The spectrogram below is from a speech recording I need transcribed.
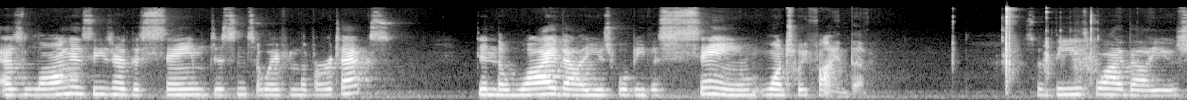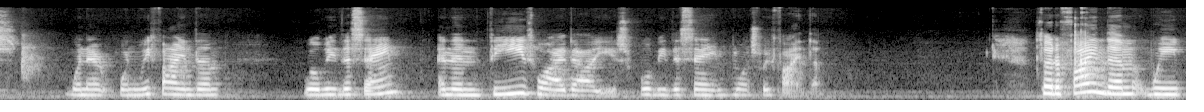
as long as these are the same distance away from the vertex, then the y values will be the same once we find them. So these y values, whenever, when we find them, will be the same, and then these y values will be the same once we find them. So to find them, we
